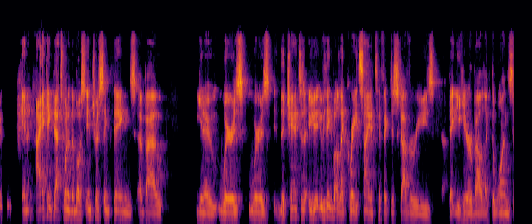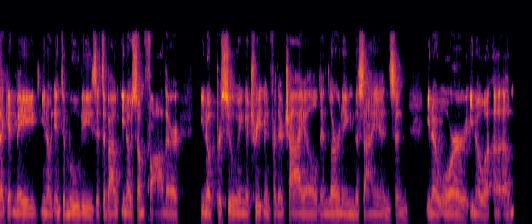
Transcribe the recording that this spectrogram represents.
and I think that's one of the most interesting things about you know whereas whereas the chances if you think about like great scientific discoveries that you hear about like the ones that get made you know into movies it's about you know some father you know pursuing a treatment for their child and learning the science and you know or you know a, a,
